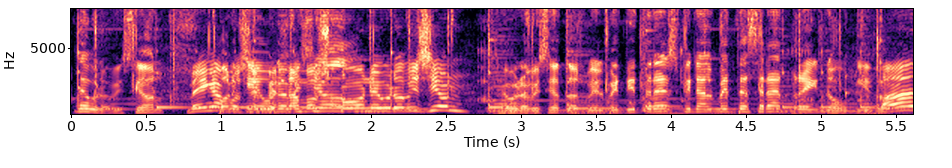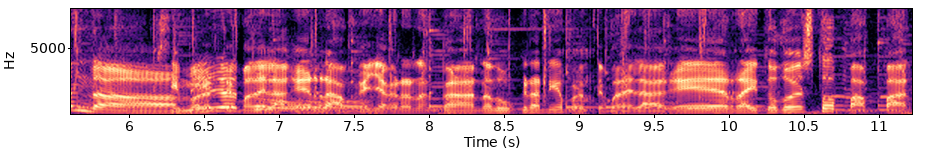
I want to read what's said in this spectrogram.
de Eurovisión. Venga, pues empezamos con Eurovisión. Eurovisión 2023 finalmente será en Reino Unido. Anda, Sí, por el tema de la guerra, aunque ya ha ganado Ucrania, por el tema de la guerra y todo esto, pam, pam.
